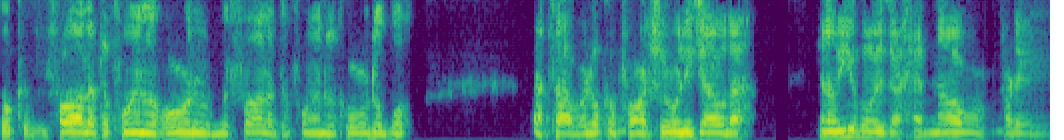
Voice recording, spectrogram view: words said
look. If we fall at the final hurdle, we fall at the final hurdle. But that's all we're looking for. Surely. That you know, you guys are heading over for the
